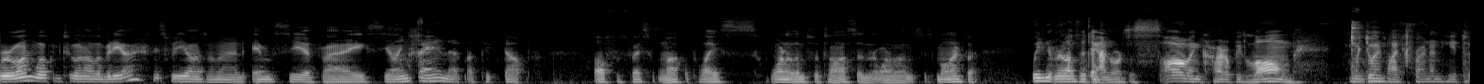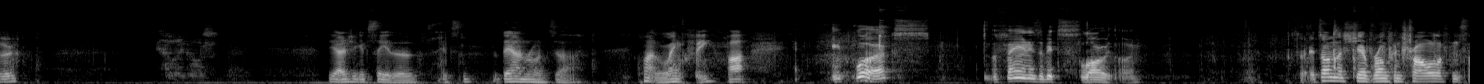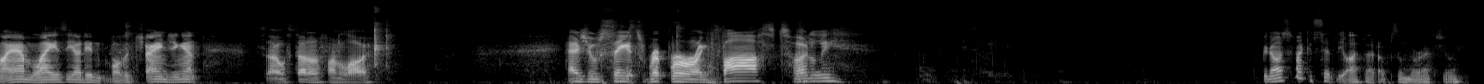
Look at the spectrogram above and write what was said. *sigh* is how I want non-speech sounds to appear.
everyone, welcome to another video. This video is on an MCFA ceiling fan that I picked up off of Facebook Marketplace. One of them's for Tyson and one of them's just mine, but we didn't realise the down rods are so incredibly long. We're joined by Trenan here too. Hello guys. Yeah, as you can see, the it's the down rods are quite lengthy, but it works. The fan is a bit slow though. So it's on the chevron controller. Since I am lazy, I didn't bother changing it. So I'll start off on low. As you'll see, it's rip roaring fast, totally. Be nice if I could set the iPad up somewhere actually.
